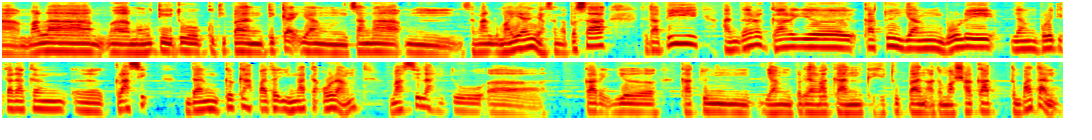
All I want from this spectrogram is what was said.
uh, malah uh, menguti itu kutipan tiket yang sangat um, sangat lumayan, yang sangat besar. Tetapi antara karya kartun yang boleh yang boleh dikatakan uh, klasik dan kekal pada ingatan orang masihlah itu uh, karya kartun yang berdasarkan kehidupan atau masyarakat tempatan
